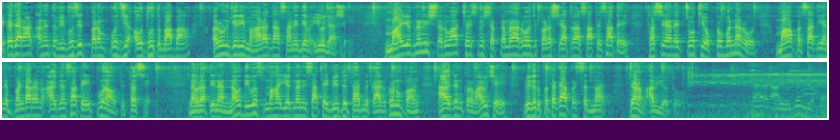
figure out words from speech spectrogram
એક હજાર આઠ અનંત વિભૂષિત પરમ પૂજ્ય અવધૂત બાબા અરુણગીરી મહારાજના સાનિધ્યમાં યોજાશે. મહાયજ્ઞની શરૂઆત છવ્વીસમી સપ્ટેમ્બરના રોજ કળશ યાત્રા સાથે સાથે થશે અને ચોથી ઓક્ટોબરના રોજ મહાપ્રસાદી અને ભંડારાનું આયોજન સાથે પૂર્ણાવતી થશે. નવરાત્રીના નવ દિવસ મહાયજ્ઞની સાથે વિવિધ ધાર્મિક કાર્યક્રમોનું પણ આયોજન કરવામાં આવ્યું છે વિગત પત્રકાર પરિષદમાં જણાવવામાં આવ્યું હતું यह आयोजन जो है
